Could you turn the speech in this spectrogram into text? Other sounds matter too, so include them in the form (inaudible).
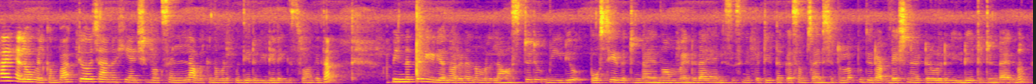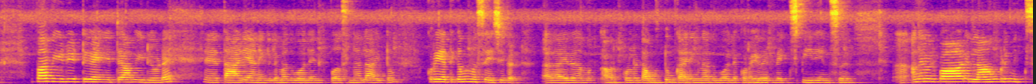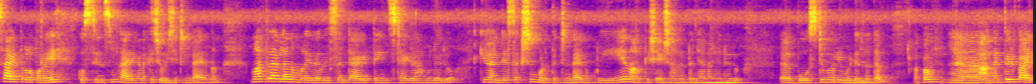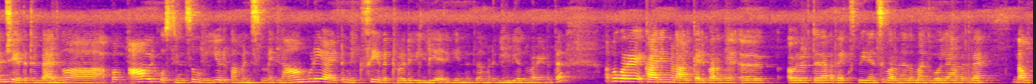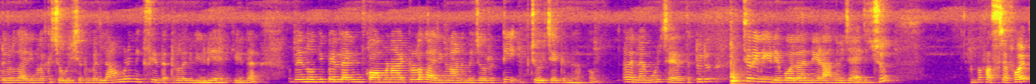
Hi hello welcome back to our channel Hiyanshi blogs എല്ലാവർക്കും നമ്മുടെ പുതിയൊരു വീഡിയോയിലേക്ക് സ്വാഗതം. അപ്പോൾ ഇന്നത്തെ വീഡിയോ എന്ന് പറയുന്നത് നമ്മൾ ലാസ്റ്റ് ഒരു വീഡിയോ പോസ്റ്റ് ചെയ്തിട്ടുണ്ടായിരുന്നു. അമ്മയുടെ ഡയാലിസിസിനെ പറ്റിയിട്ടൊക്കെ സംസാരിച്ചിട്ടുള്ള പുതിയൊരു അപ്ഡേഷനായിട്ടുള്ളൊരു വീഡിയോ ഇട്ടിട്ടുണ്ടായിരുന്നു. അപ്പോൾ ആ വീഡിയോ ഇട്ട് കഴിഞ്ഞിട്ട് ആ വീഡിയോയുടെ താഴെയാണെങ്കിലും അതുപോലെ എനിക്ക് പേഴ്സണലായിട്ടും കുറേയധികം മെസ്സേജുകൾ അതായത് നമുക്ക് അവർക്കുള്ള ഡൗട്ടും കാര്യങ്ങളും അതുപോലെ കുറേ പേരുടെ എക്സ്പീരിയൻസ് അങ്ങനെ ഒരുപാട് എല്ലാം കൂടി മിക്സ് ആയിട്ടുള്ള കുറേ ക്വസ്റ്റ്യൻസും കാര്യങ്ങളൊക്കെ ചോദിച്ചിട്ടുണ്ടായിരുന്നു. മാത്രമല്ല നമ്മൾ റീസെന്റ് ആയിട്ട് ഇൻസ്റ്റാഗ്രാമിൽ ഒരു ക്യു ആൻഡ് എ സെക്ഷൻ കൊടുത്തിട്ടുണ്ടായിരുന്നു. കുറേ നാൾക്ക് ശേഷമാണ് കേട്ടോ ഞാൻ അങ്ങനെ ഒരു പോസ്റ്റ് പോലും ഇടുന്നത്. അപ്പം അങ്ങനത്തെ ഒരു കാര്യം ചെയ്തിട്ടുണ്ടായിരുന്നു. അപ്പം ആ ഒരു ക്വസ്റ്റ്യൻസും ഈ ഒരു കമൻസും എല്ലാം കൂടി ആയിട്ട് മിക്സ് ചെയ്തിട്ടുള്ളൊരു വീഡിയോ ആയിരിക്കും ഇന്നത്തെ നമ്മുടെ വീഡിയോ എന്ന് പറയുന്നത് അപ്പോൾ കുറേ കാര്യങ്ങൾ ആൾക്കാർ പറഞ്ഞ് ഓരോരുത്തർ അവരുടെ എക്സ്പീരിയൻസ് പറഞ്ഞതും അതുപോലെ അവരുടെ ഡൗട്ടുകൾ കാര്യങ്ങളൊക്കെ ചോദിച്ചതും എല്ലാം കൂടി മിക്സ് ചെയ്തിട്ടുള്ളൊരു വീഡിയോ ആയിരിക്കും ഇത്. അപ്പോൾ നോക്കിയപ്പോൾ എല്ലാവരും കോമൺ ആയിട്ടുള്ള കാര്യങ്ങളാണ് മെജോറിറ്റി ചോദിച്ചേക്കുന്നത്. അപ്പം അതെല്ലാം കൂടി ചേർത്തിട്ടൊരു ചെറിയ വീഡിയോ പോലെ തന്നെ ഇടാമെന്ന് വിചാരിച്ചു. അപ്പോൾ ഫസ്റ്റ് ഓഫ് ഓൾ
